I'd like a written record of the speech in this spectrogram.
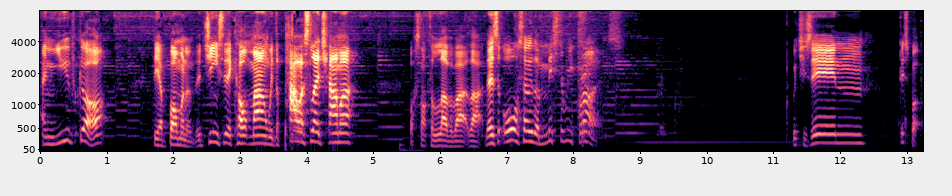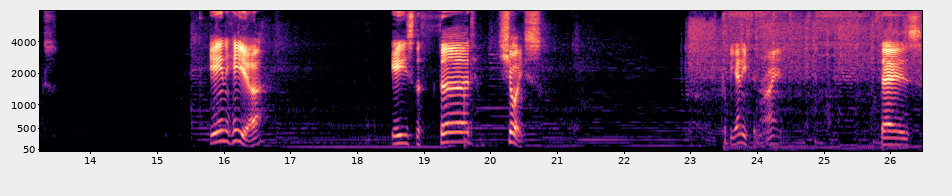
and you've got the Abominant, the Genius of the Occult Man with the Power Sledgehammer. What's not to love about that? There's also the Mystery Prize which is in this box. In here is the third choice. Could be anything, right? There's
